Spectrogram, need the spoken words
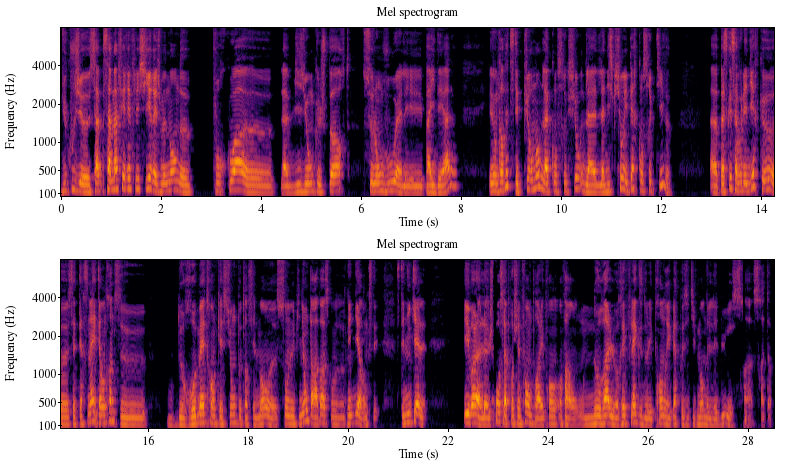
Du coup, ça, m'a fait réfléchir et je me demande euh, pourquoi euh, la vision que je porte, selon vous, elle est pas idéale. Et donc, en fait, c'était purement de la construction, de la, discussion hyper constructive. Euh, parce que ça voulait dire que cette personne-là était en train de se remettre en question potentiellement son opinion par rapport à ce qu'on venait de dire. Donc c'était nickel. Et voilà, là, je pense la prochaine fois on pourra prendre, enfin on aura le réflexe de les prendre hyper positivement dès le début et ce sera, top.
